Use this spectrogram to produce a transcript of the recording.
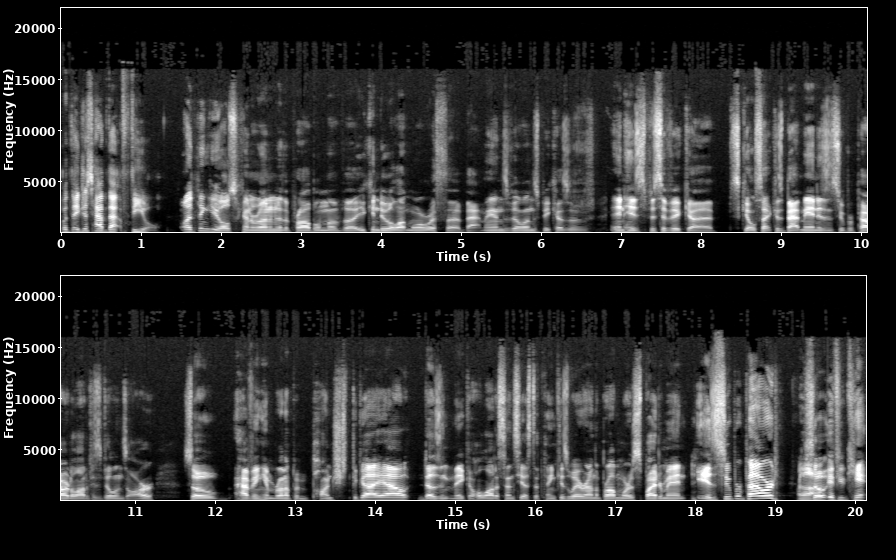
but they just have that feel. I think you also kind of run into the problem of uh, you can do a lot more with uh, Batman's villains because of in his specific uh, skill set. Because Batman isn't superpowered, a lot of his villains are. So having him run up and punch the guy out doesn't make a whole lot of sense. He has to think his way around the problem. Whereas Spider Man is superpowered. Ugh. So if you can't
